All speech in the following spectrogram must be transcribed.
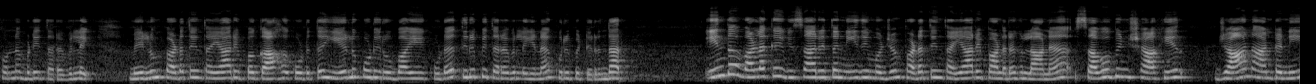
சொன்னபடி தரவில்லை. மேலும் படத்தின் தயாரிப்புக்காக கொடுத்த ஏழு கோடி ரூபாயை கூட திருப்பி தரவில்லை என குறிப்பிட்டிருந்தார். இந்த வழக்கை விசாரித்த நீதிமன்றம் படத்தின் தயாரிப்பாளர்களான சவுபின் ஷாஹிர் ஜான் ஆண்டனி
